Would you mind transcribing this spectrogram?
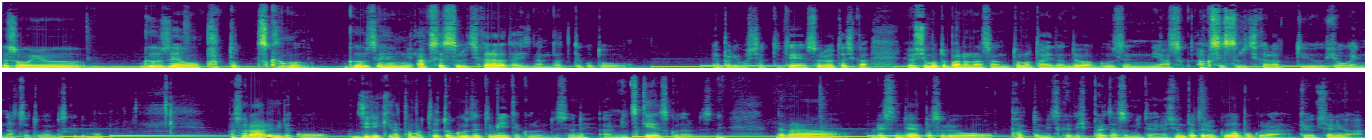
でそういう偶然をパッと掴む偶然にアクセスする力が大事なんだってことをやっぱりおっしゃっててそれは確か吉本バナナさんとの対談では偶然にアクセスする力っていう表現になってたと思いますけども。まそれはある意味でこう自力が溜まってると偶然って見えてくるんですよね。あ見つけやすくなるんですね。だからレッスンではやっぱそれをパッと見つけて引っ張り出すみたいな瞬発力が僕ら教育者には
